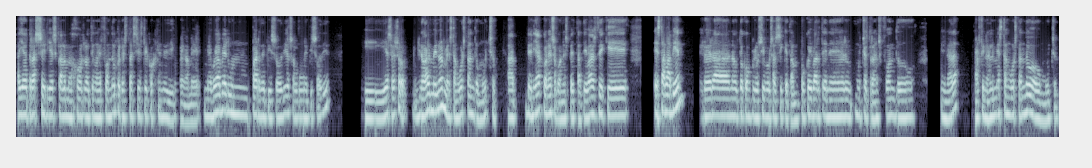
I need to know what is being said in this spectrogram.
Hay otras series que a lo mejor lo tengo de fondo, pero esta sí estoy cogiendo y digo, venga, me, voy a ver un par de episodios, algún episodio. Y es eso, yo al menos me están gustando mucho. Ah, venía con eso, con expectativas de que estaba bien, pero eran autoconclusivos, así que tampoco iba a tener mucho trasfondo ni nada. Al final me están gustando mucho.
